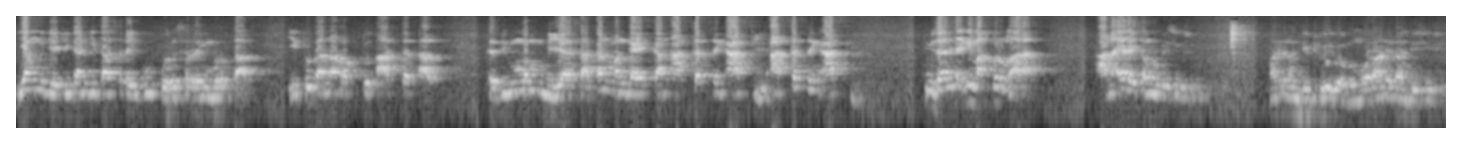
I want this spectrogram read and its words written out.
yang menjadikan kita sering kubur, sering murtad itu karena Rabtul Adat al jadi membiasakan mengkaitkan adat sing adi, adat sing adi. Misalnya saya ini makmur melarat, anaknya rasa mau susu. Mari nanti duit gak nih nanti susu.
